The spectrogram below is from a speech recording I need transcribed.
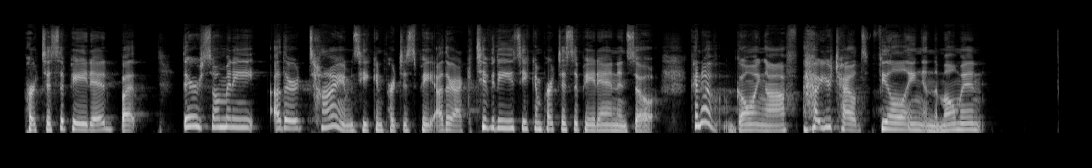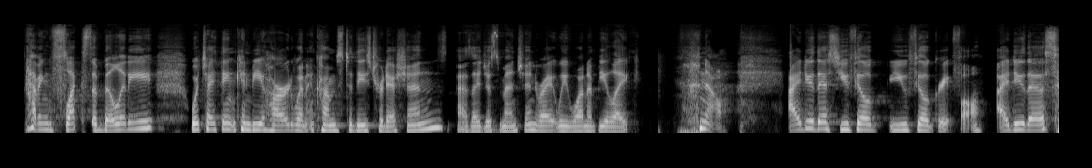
participated, but there are so many other times he can participate, other activities he can participate in. And so, kind of going off how your child's feeling in the moment, having flexibility, which I think can be hard when it comes to these traditions. As I just mentioned, right? We want to be like, no, I do this, you feel you feel grateful. I do this,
